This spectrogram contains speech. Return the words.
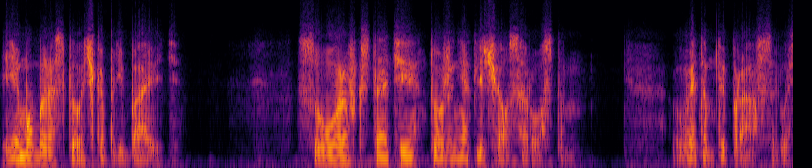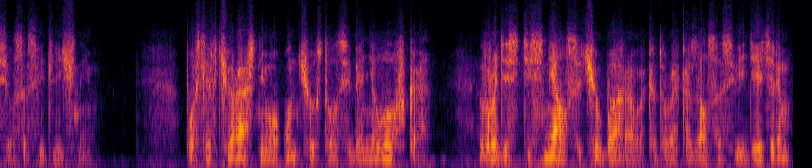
Ему бы росточка прибавить. Суворов, кстати, тоже не отличался ростом. В этом ты прав, согласился Светличный. После вчерашнего он чувствовал себя неловко, вроде стеснялся Чубарова, который оказался свидетелем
